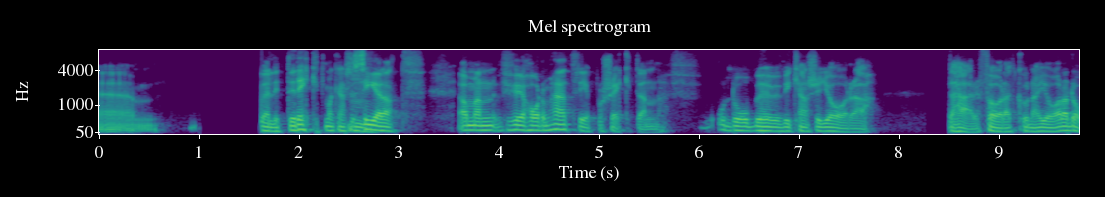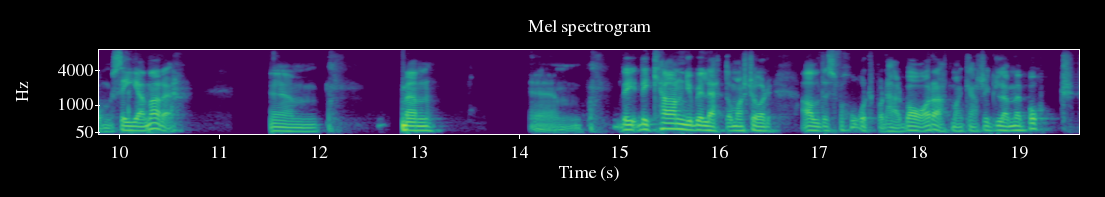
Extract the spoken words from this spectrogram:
ehm, väldigt direkt. Man kanske Mm. ser att ja, men vi har de här tre projekten och då behöver vi kanske göra det här för att kunna göra dem senare. Ehm, men ehm, det, det kan ju bli lätt om man kör alldeles för hårt på det här bara, att man kanske glömmer bort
